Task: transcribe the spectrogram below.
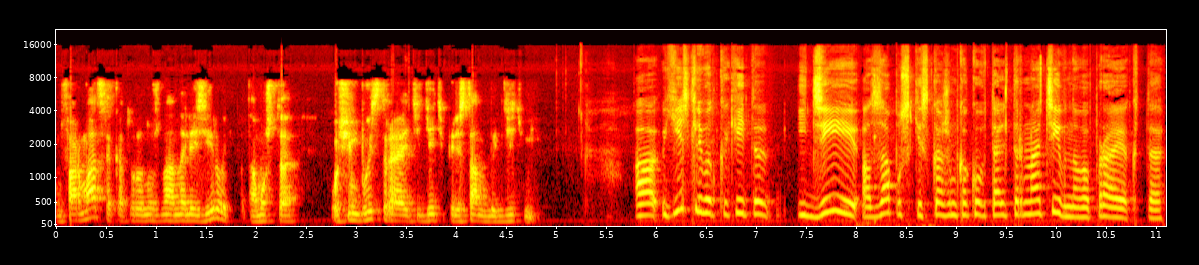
информация, которую нужно анализировать, потому что очень быстро эти дети перестанут быть детьми. А есть ли вот какие-то идеи о запуске, скажем, какого-то альтернативного проекта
